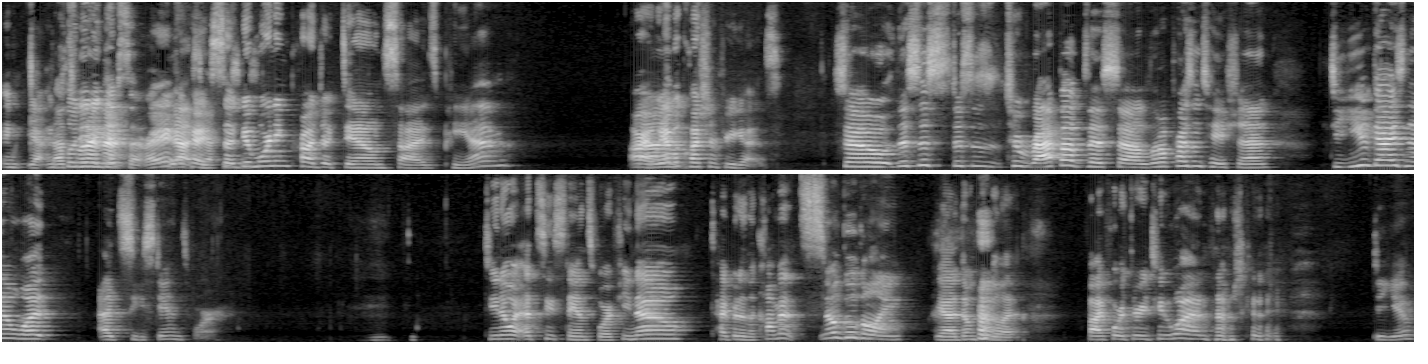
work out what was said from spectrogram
In- yeah, including a gift set, right? Yes, okay, yes, so yes, good morning, Project Downsize PM. All right, we have a Um, question for you guys. So this is this is to wrap up this uh, little presentation. Do you guys know what Etsy stands for? Do you know what Etsy stands for? If you know, type it in the comments. No googling. Yeah, don't Google it. Five, four, three, two, one. I'm just kidding. Do you?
